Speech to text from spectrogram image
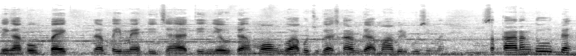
penting aku baik tapi meh dijahatin ya udah monggo. Aku juga sekarang nggak mau ambil pusing mas. Sekarang tuh udah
